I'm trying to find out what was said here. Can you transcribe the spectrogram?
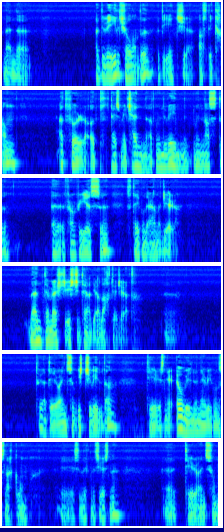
Men uh, att det vill självande att det inte alltid kan att föra öll det som jag känner att min vinn min nästa uh, framför Jesus så det kunne han gjøre. Men det mest er ikke til at jeg har lagt til å gjøre det. Tror jeg det er en som ikke vil det. Det er sånn øvildende når vi kunne snakke om eh, så lykkende sjøsene, selektningsjøsene. Det er en som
